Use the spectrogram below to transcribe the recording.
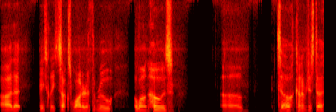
uh, that basically sucks water through a long hose. Um, so kind of just a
